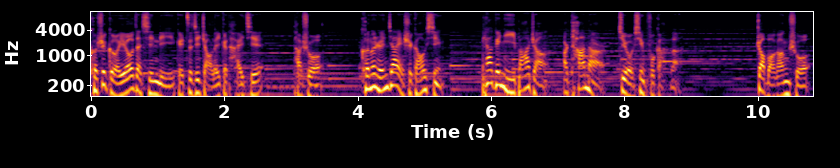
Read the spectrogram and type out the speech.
可是葛优在心里给自己找了一个台阶。他说：“可能人家也是高兴，啪给你一巴掌，而他那儿就有幸福感了。”赵宝刚说：“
